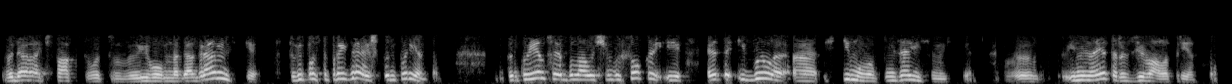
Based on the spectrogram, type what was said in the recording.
выдавать факт вот в его многогранности, то ты просто проиграешь конкурентам. Конкуренция была очень высокой, и это и было э, стимулом к независимости. Э, именно это развивало прессу.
